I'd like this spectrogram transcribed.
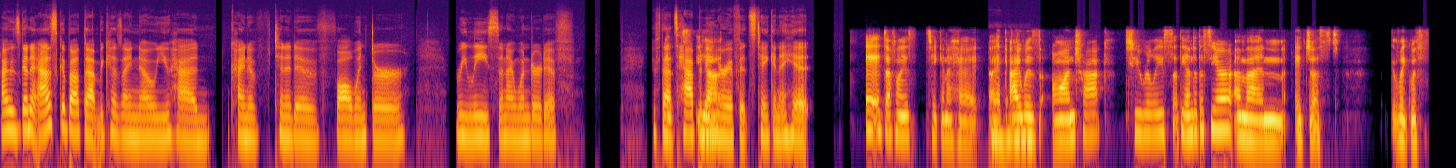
I was going to ask about that because I know you had kind of tentative fall winter release and I wondered if if that's It's- happening yeah. or if it's taken a hit. It, it definitely has taken a hit. Like I Mhm. was on track to release at the end of this year, and then it just like with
